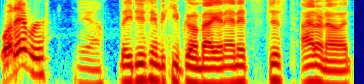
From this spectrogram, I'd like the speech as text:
whatever. Yeah. They do seem to keep going back, and, and it's just I don't know. It,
